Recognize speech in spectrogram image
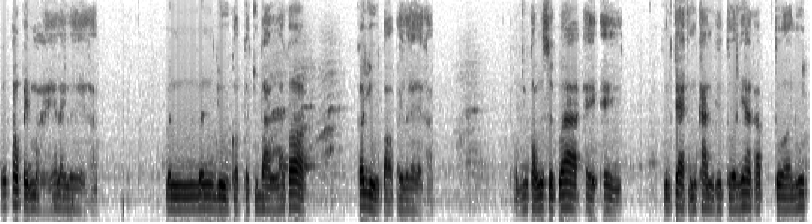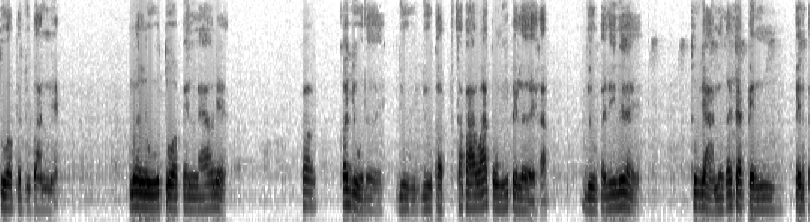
ไม่ต้องไปหมายอะไรเลยครับ มันมันอยู่กับปัจจุบันแล้วก็ก็อยู่ต่อไปเลยครับ ผมมีความรู้สึกว่าไอ้ไอ้กุญแจสำคัญคือตัวเนี้ยครับ ตัวรู้ตัวปัจจุบันเนี่ย เมื่อรู้ตัวเป็นแล้วเนี่ย ก็อยู่เลย อยู่อยู่กับสภาวะตรงนี้ไปเลยครับ อยู่ไปเรื่อยๆทุกอย่างมันก็จะเป็นเป็นไป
